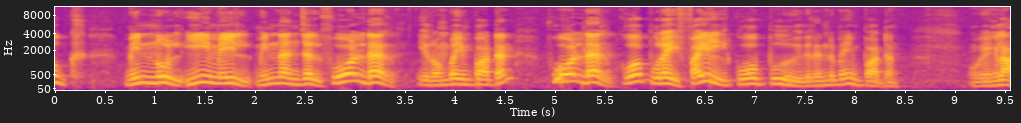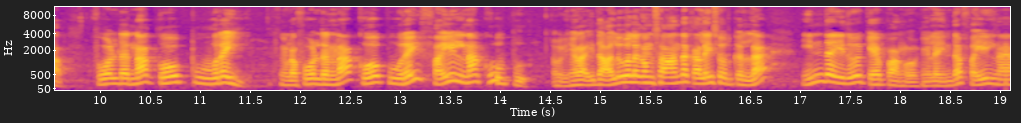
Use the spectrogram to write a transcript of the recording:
புக் மின்னூல் இமெயில் மின்னஞ்சல் ஃபோல்டர் இது ரொம்ப இம்பார்ட்டன்ட் ஃபோல்டர் கோப்புரை ஃபைல் கோப்பு. இது ரெண்டுமே இம்பார்ட்டன்ட் ஓகேங்களா? ஃபோல்டர்னா கோப்பு உரை ஓகேங்களா? ஃபோல்டர்னா கோப்பு உரை ஃபைல்னா கோப்பு. ஓகேங்களா? இது அலுவலகம் சார்ந்த கலை சொற்களில் இந்த இதுவும் கேட்பாங்க ஓகேங்களா? இந்த ஃபைல்னா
